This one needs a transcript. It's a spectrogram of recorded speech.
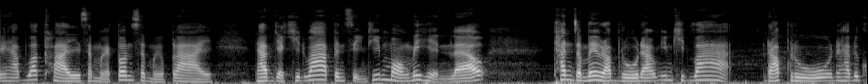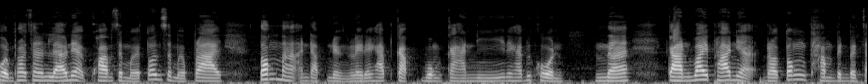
นะครับว่าใครเสมอต้นเสมอปลายนะครับ อย่าคิดว่าเป็นสิ่งที่มองไม่เห็นแล้ว ท่านจะไม่รับรู้นะอิมคิดว่ารับรู้นะครับทุกคนเพราะฉะนั้นแล้วเนี่ยความเสมอต้นเสมอปลายต้องมาอันดับหนึ่งเลยนะครับ กับวงการนี้นะครับทุกคนนะการไหว้พระเนี่ยเราต้องทำเป็นประจ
